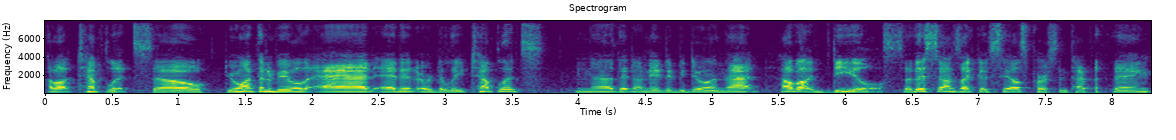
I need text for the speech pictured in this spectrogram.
How about templates? So do you want them to be able to add, edit, or delete templates? No, they don't need to be doing that. How about deals? So this sounds like a salesperson type of thing.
